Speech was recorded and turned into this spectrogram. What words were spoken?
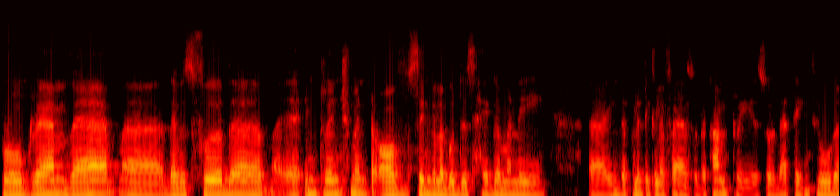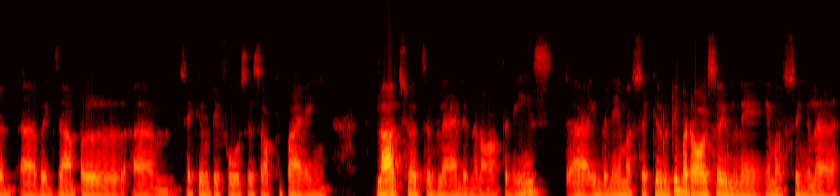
program where uh, there was further uh, entrenchment of Sinhala Buddhist hegemony uh, in the political affairs of the country. So that included, uh, for example, um, security forces occupying large swaths of land in the north and east in the name of security, but also in the name of Sinhala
